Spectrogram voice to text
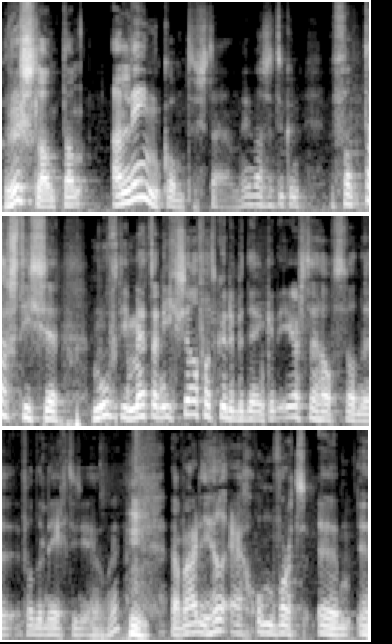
Rusland dan alleen komt te staan. Dat was natuurlijk een fantastische move die Metternich zelf had kunnen bedenken. De eerste helft van de, van de 19e eeuw. Hè. Nou, waar hij heel erg om wordt ehm, eh,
